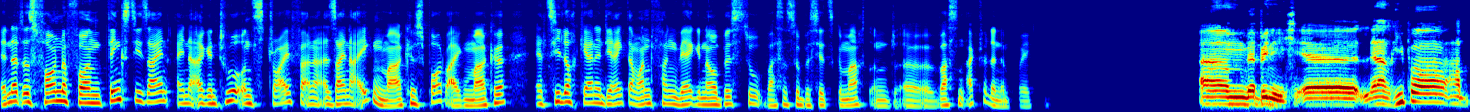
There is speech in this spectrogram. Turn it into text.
Lennart ist Founder von Things Design, eine Agentur und Strive für seine Eigenmarke, Sporteigenmarke. Erzähl doch gerne direkt am Anfang, wer genau bist du, was hast du bis jetzt gemacht und äh, was sind aktuell deine Projekte? Ähm, wer bin ich? Äh, Lennart Rieper, habe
